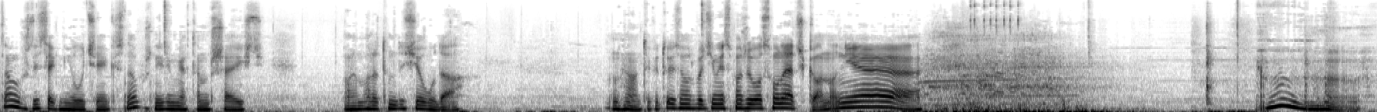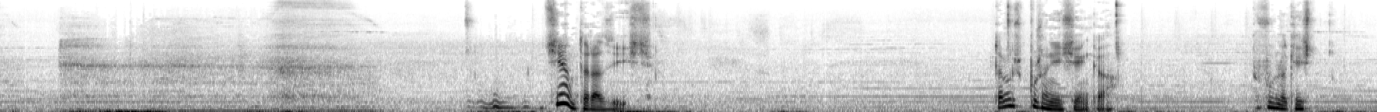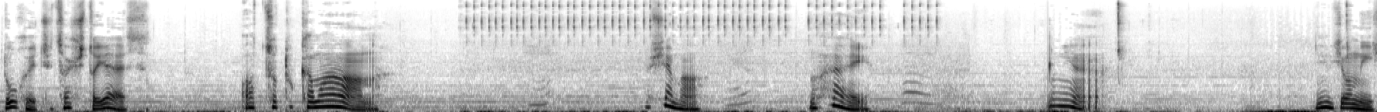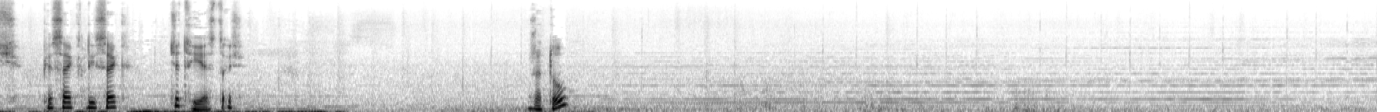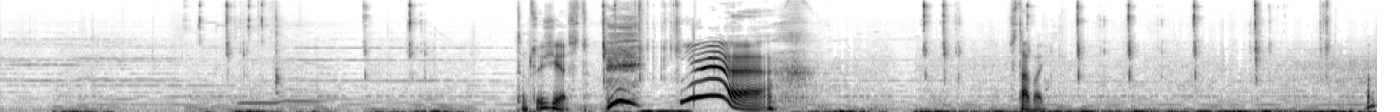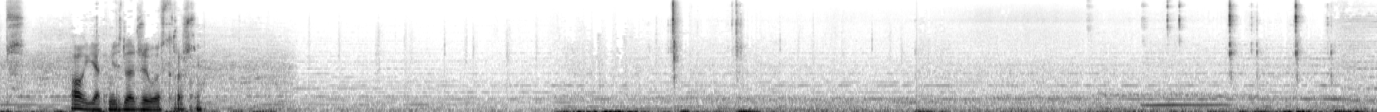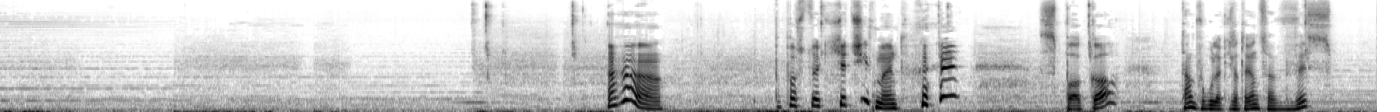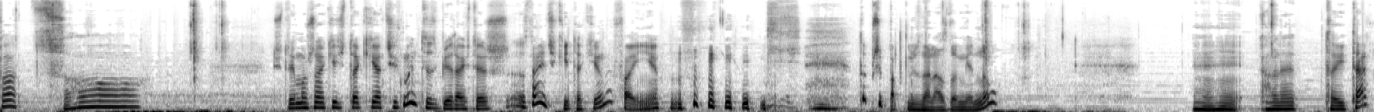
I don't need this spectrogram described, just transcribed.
Znowuż lisek mi uciekł, znowuż nie wiem jak tam przejść. Ale może tędy się uda. Aha, tylko tu znowu będzie mnie smażyło słoneczko. No nie! Hmm. Gdzie mam teraz iść? Tam już burza nie sięga. Tu w ogóle jakieś duchy, czy coś to jest? O co tu kaman? No siema. No hej. No nie. Nie wiem gdzie mam iść. Piesek, lisek? Gdzie ty jesteś? Że tu? Tam coś jest. Nie! Wstawaj. Ups. Oj, jak mi zleżyło strasznie. Aha! Po prostu jakiś achievement. Spoko. Tam w ogóle jakaś latająca wyspa, co? Czy tutaj można jakieś takie achievementy zbierać też? Znajdźki takie, no fajnie. to przypadkiem znalazłem jedną. E, Ale to i tak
